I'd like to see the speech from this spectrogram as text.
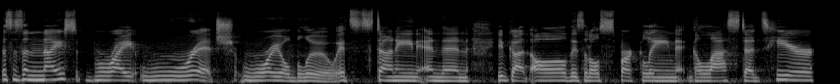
This is a nice, bright, rich royal blue. It's stunning, and then you've got all these little sparkling glass studs here.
